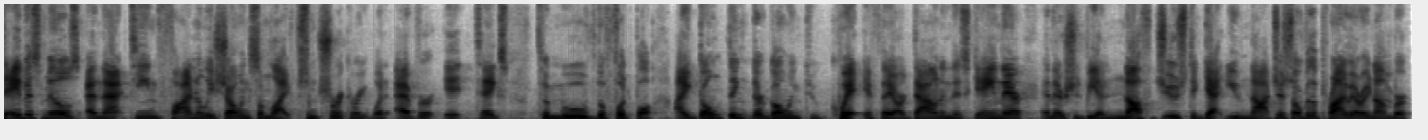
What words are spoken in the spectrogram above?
Davis Mills and that team finally showing some life, some trickery, whatever it takes to move the football. I don't think they're going to quit if they are down in this game there, and there should be enough juice to get you not just over the primary number,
